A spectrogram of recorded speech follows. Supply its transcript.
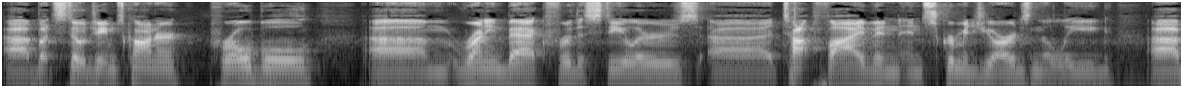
Uh, but still, James Conner, Pro Bowl um, running back for the Steelers, uh, top five in, in, scrimmage yards in the league. Uh,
